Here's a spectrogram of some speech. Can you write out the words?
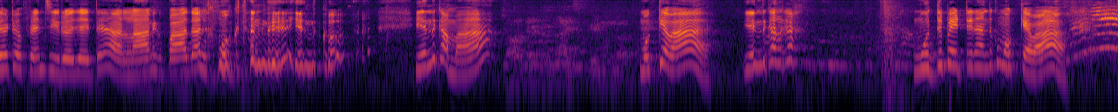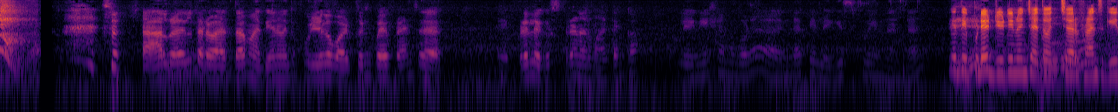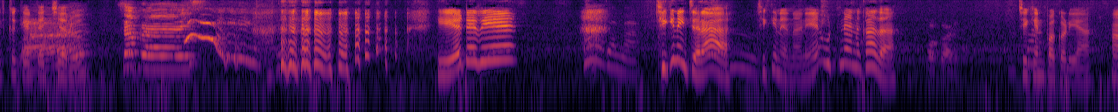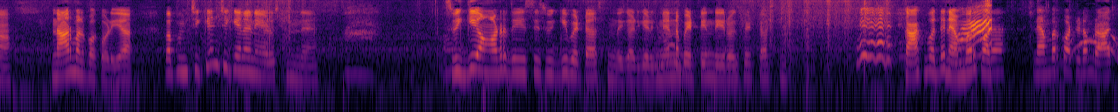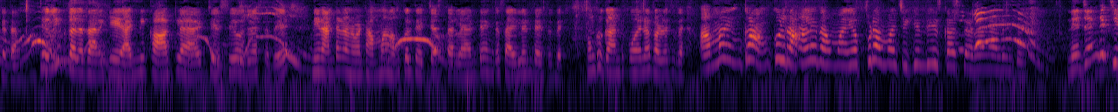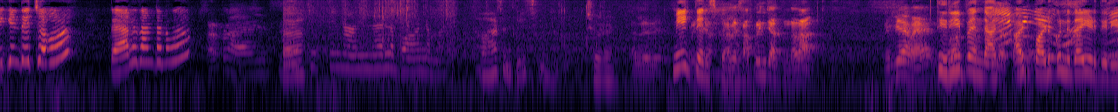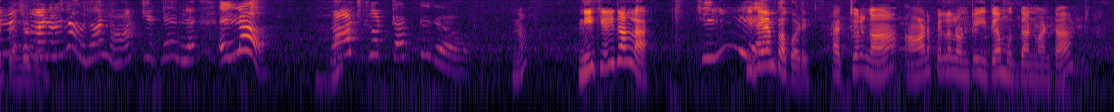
ఏటో ఫ్రెండ్స్ ఈరోజు అయితే వాళ్ళ నాన్నకి పాదాలకు మొక్కుతుంది. ఎందుకు? ఎందుకమ్మా? మొక్కావా? ఎందుకలగా? ముద్దు పెట్టినందుకు మొక్కావా? సో చాలా రోజుల తర్వాత మధ్యాహ్నం అయితే ఫుల్గా పడుకుని పోయి ఫ్రెండ్స్. ఇప్పుడే లెగిస్తున్నాను అనమాట ఇంకా. లేనీషమ్మ కూడా ఇందాకే లెగిసిపోయింది. ఇది ఇప్పుడే డ్యూటీ నుంచి అయితే వచ్చారు ఫ్రెండ్స్. గీత్క కేక్ తెచ్చారు. సర్ప్రైజ్ ఏటది? చికెన్ ఇచ్చారా? చికెనేనా? ఉట్టినాను కాదా? చికెన్ పకోడియా? నార్మల్ పకోడియా? పాపం చికెన్ చికెన్ అని ఏడుస్తుంది. స్విగ్గీ ఆర్డర్ తీసి స్విగ్గీ పెట్టేస్తుంది గడిగడికి. నిన్న పెట్టింది ఈరోజు పెట్టేస్తుంది. కాకపోతే నెంబర్ కూడా నెంబర్ కొట్టడం రాదు కదా. తెలియదు కదా దానికి అన్ని కార్ట్లు యాడ్ చేసి వదిలేస్తుంది. నేను అంటాను అనమాట అమ్మ అంకుల్ తెచ్చేస్తారులే అంటే ఇంకా సైలెంట్ అవుతుంది ఇంకో గంట పోయినా కడుగుతుంది. అమ్మ ఇంకా అంకుల్ రాలేదమ్మా ఎప్పుడు అమ్మ చికెన్ తీసుకొస్తారా అని అడుగుతుంది. నిజంగా చికెన్ తెచ్చావు? తేలేదంట నువ్వు? చూడండి. మీకు తెలుసు కదా. అలా సప్రింగ్ చేస్తుందా? నువ్వేమే తిరిగిపోయింది. అటు అటు పడుకున్నదా ఇటు తిరిగిపోయింది ఇది. నా? నీకేదల్లా? ఇదేం పకోడీ? యాక్చువల్గా ఆడపిల్లలు ఉంటే ఇదే ముద్ద అనమాట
